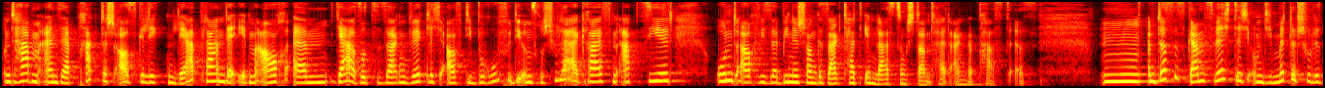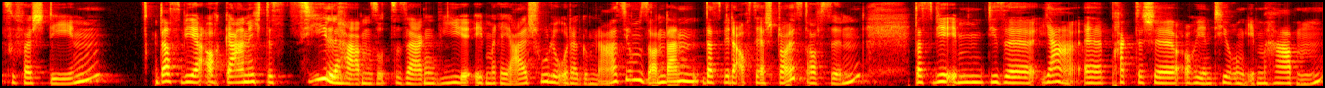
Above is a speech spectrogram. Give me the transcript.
und haben einen sehr praktisch ausgelegten Lehrplan, der eben auch ähm, ja sozusagen wirklich auf die Berufe, die unsere Schüler ergreifen, abzielt und auch, wie Sabine schon gesagt hat, ihrem Leistungsstand halt angepasst ist. Mm, und das ist ganz wichtig, um die Mittelschule zu verstehen, dass wir auch gar nicht das Ziel haben, sozusagen wie eben Realschule oder Gymnasium, sondern dass wir da auch sehr stolz drauf sind, dass wir eben diese ja äh, praktische Orientierung eben haben.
